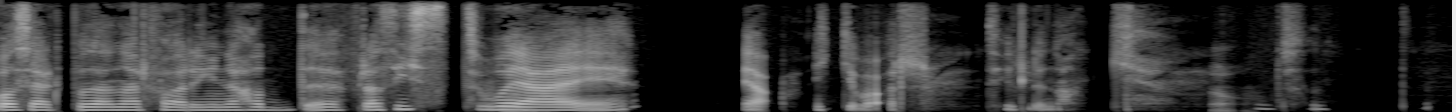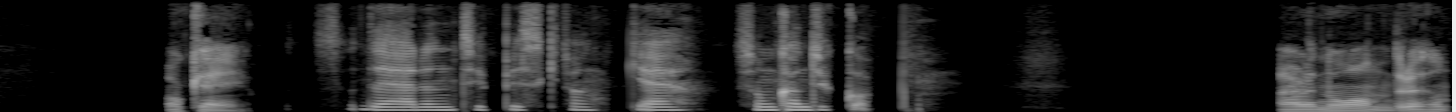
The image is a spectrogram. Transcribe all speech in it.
basert på den erfaringen jeg hadde fra sist, hvor Mm. jeg ja, ikke var tydelig nok. Ja. Så, Ok. så det er en typisk tanke som kan dukke opp. Er det noen andre sånn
